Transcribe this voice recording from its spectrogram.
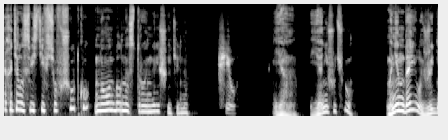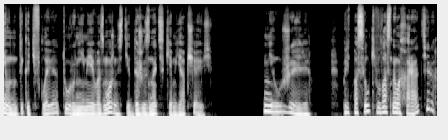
Я хотела свести все в шутку, но он был настроен решительно. «Фил». «Яна, я не шучу. Мне надоело ежедневно тыкать в клавиатуру, не имея возможности даже знать, с кем я общаюсь». «Неужели? Предпосылки властного характера?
